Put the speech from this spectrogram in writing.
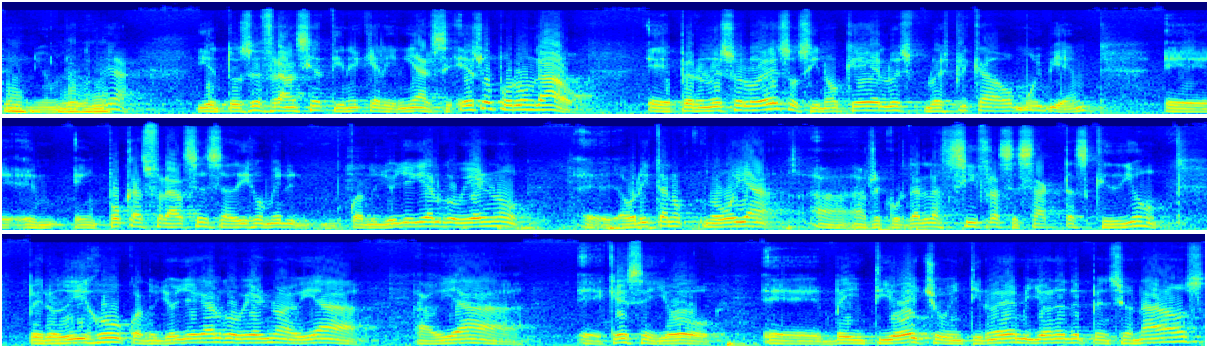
de la mm, Unión Europea. Y entonces Francia tiene que alinearse. Eso por un lado, eh, pero no es solo eso, sino que lo, lo ha explicado muy bien. Eh, en, pocas frases ya dijo, mire, cuando yo llegué al gobierno, ahorita no, no voy a, recordar las cifras exactas que dio, pero dijo, cuando yo llegué al gobierno había, había eh, qué sé yo, 28, 29 millones de pensionados,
